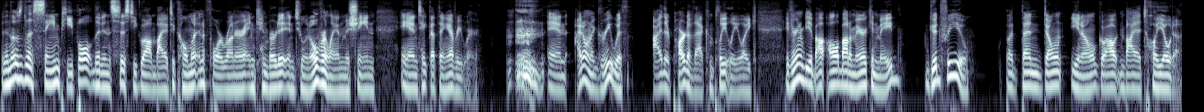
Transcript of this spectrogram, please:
But then those are the same people that insist you go out and buy a Tacoma and a 4Runner and convert it into an overland machine and take that thing everywhere. and I don't agree with either part of that completely. Like, if you're going to be about all about American made, good for you. But then don't, you know, go out and buy a Toyota.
